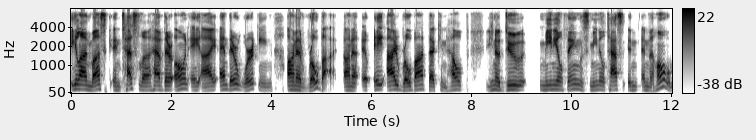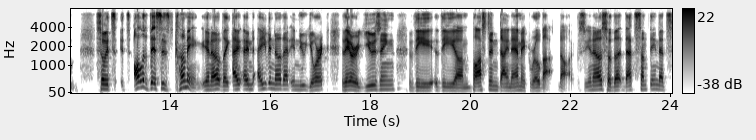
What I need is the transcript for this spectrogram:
Elon Musk and Tesla have their own AI and they're working on a robot, on a, a AI robot that can help, you know, do menial things, menial tasks in, in the home. So it's it's all of this is coming, you know. Like I and I even know that in New York they are using the the um, Boston Dynamic robot dogs, you know. So that that's something that's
